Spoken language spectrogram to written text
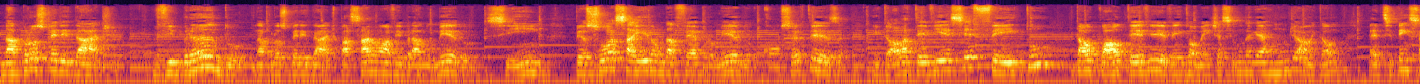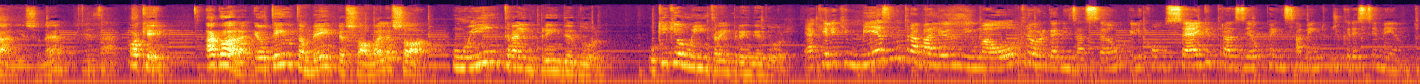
na prosperidade, vibrando na prosperidade, passaram a vibrar no medo? Sim. Pessoas saíram da fé para o medo? Com certeza. Então ela teve esse efeito tal qual teve eventualmente a Segunda Guerra Mundial. Então é de se pensar nisso, né? Exato. Ok. Agora, eu tenho também, pessoal, olha só, o intraempreendedor. O que, é um intraempreendedor? É aquele que, mesmo trabalhando em uma outra organização, ele consegue trazer o pensamento de crescimento.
